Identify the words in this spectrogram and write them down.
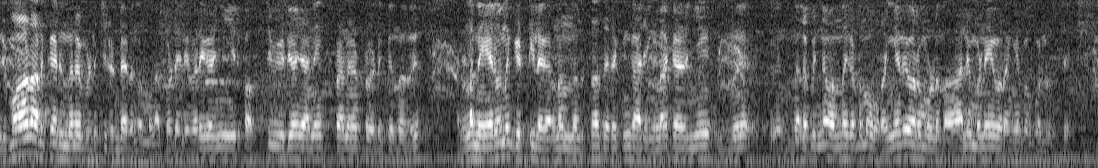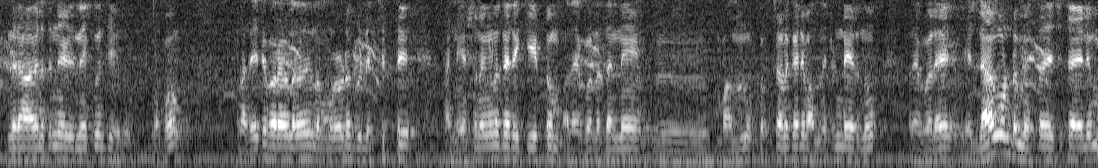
ഒരുപാട് ആൾക്കാർ ഇന്നലെ വിളിച്ചിട്ടുണ്ടായിരുന്നു നമ്മൾ അപ്പോൾ ഡെലിവറി കഴിഞ്ഞ് ഈ ഫസ്റ്റ് വീഡിയോ ഞാൻ ഇപ്പോഴാണ് എടുക്കുന്നത്. ഉള്ള നേരമൊന്നും കിട്ടിയില്ല. കാരണം ഇന്നലത്തെ തിരക്കും കാര്യങ്ങളൊക്കെ കഴിഞ്ഞ് ഇന്ന് ഇന്നലെ പിന്നെ വന്ന് കിടന്ന് ഉറങ്ങിയതേ ഓർമ്മയുള്ളൂ. നാല് മണി ഉറങ്ങിയപ്പോൾ പുലർച്ചെ ഇന്ന് രാവിലെ തന്നെ എഴുന്നേക്കുകയും ചെയ്തു. അപ്പോൾ അതായിട്ട് പറയാനുള്ളത് നമ്മളോട് വിളിച്ചിട്ട് അന്വേഷണങ്ങൾ തിരക്കിയിട്ടും അതേപോലെ തന്നെ വന്ന് കുറച്ച് ആൾക്കാർ വന്നിട്ടുണ്ടായിരുന്നു. അതേപോലെ എല്ലാം കൊണ്ടും മെസ്സേജ് അയച്ചിട്ടായാലും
